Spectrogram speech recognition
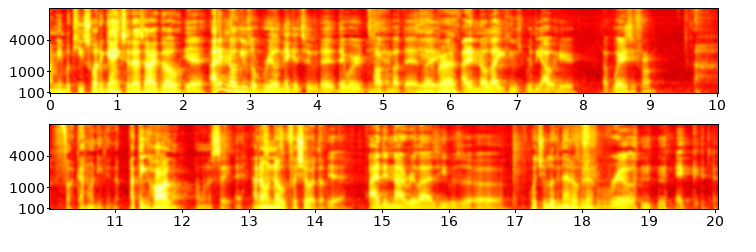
I mean, but Keith Sweat a gangster. That's how it go. yeah. I didn't know he was a real nigga too. They, they were talking about that. Yeah, like, bruh. I didn't know like he was really out here. Like, where is he from? Fuck, I don't even know. I think Harlem. I want to say. I don't know for sure though. Yeah, I did not realize he was a. Uh, What you looking at over there? real nigga.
